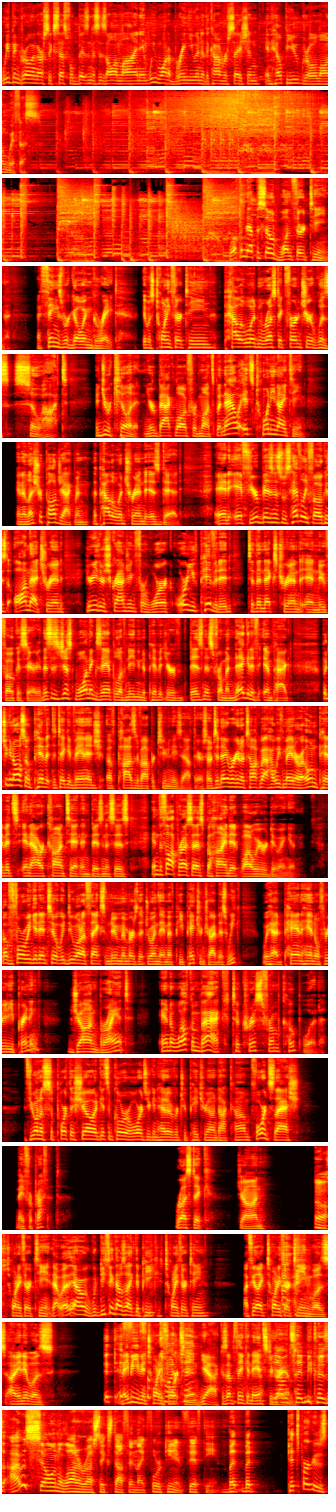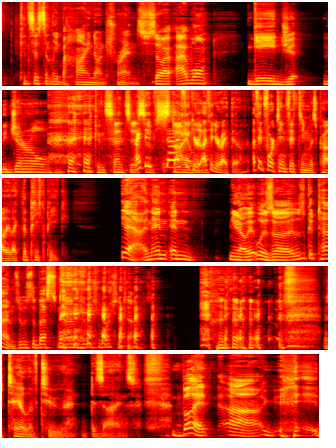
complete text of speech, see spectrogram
We've been growing our successful businesses online, and we want to bring you into the conversation and help you grow along with us. Welcome to episode 113. Things were going great. It was 2013. Pallet wood and rustic furniture was so hot, and you were killing it. And you're backlogged for months. But now it's 2019, and unless you're Paul Jackman, the pallet wood trend is dead. And if your business was heavily focused on that trend, you're either scrounging for work or you've pivoted to the next trend and new focus area. This is just one example of needing to pivot your business from a negative impact, but you can also pivot to take advantage of positive opportunities out there. So today we're going to talk about how we've made our own pivots in our content and businesses and the thought process behind it while we were doing it. But before we get into it, we do want to thank some new members that joined the MFP Patron Tribe this week. We had Panhandle 3D Printing, John Bryant, and a welcome back to Chris from Copewood. If you want to support the show and get some cool rewards, you can head over to patreon.com forward slash made for profit. Rustic, John. Oh, 2013. That was, you know, do you think that was like the peak, 2013? I feel like 2013 was, I mean, it was It- it- maybe even 2014. content, Yeah, because I'm thinking Instagram. Yeah, I would say because I was selling a lot of rustic stuff in like 14 and 15, but but Pittsburgh is consistently behind on trends, so I, I won't gauge the general consensus I think, of no. I think you're, I think you're right though. I think 14, 15 was probably like the peak peak. yeah, and and and you know it was uh it was good times. It was the best times. It was the worst of times. A tale of two designs. But uh,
